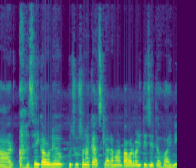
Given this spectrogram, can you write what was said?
আর সেই কারণে পুচকুসোনাকে আজকে আর আমার বাবার বাড়িতে যেতে হয়নি।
